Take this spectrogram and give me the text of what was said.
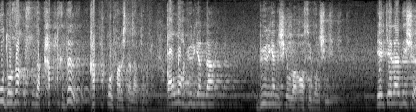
u do'zax ustida qattiq dil, qattiq qo'l farishtalar turur. Alloh buyurganda buyurgan ishga ular osiy bo'lishmaydi. Erkaklarning ishi,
